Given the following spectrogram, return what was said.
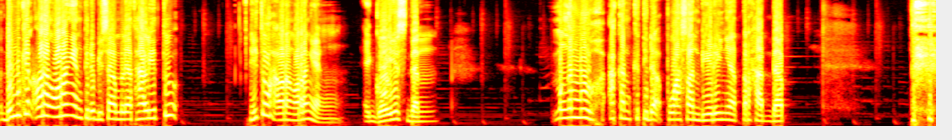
Dan mungkin orang-orang yang tidak bisa melihat hal itu itulah orang-orang yang egois dan mengeluh akan ketidakpuasan dirinya terhadap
